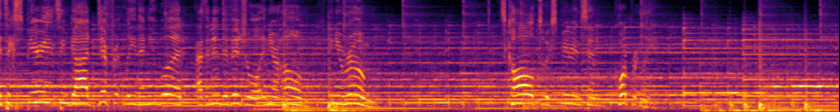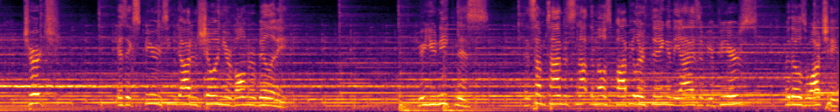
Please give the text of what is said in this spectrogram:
It's experiencing God differently than you would as an individual in your home, in your room, It's called to experience Him corporately. Church is experiencing God and showing your vulnerability, your uniqueness. And sometimes it's not the most popular thing in the eyes of your peers or those watching.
